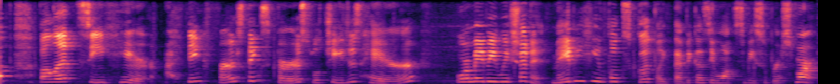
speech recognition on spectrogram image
up. But let's see here. I think first things first, we'll change his hair. Or maybe we shouldn't. Maybe he looks good like that because he wants to be super smart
